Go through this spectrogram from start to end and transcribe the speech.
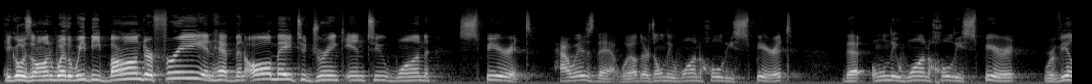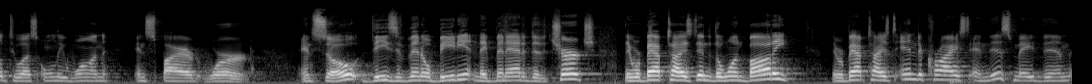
He goes on, whether we be bond or free, and have been all made to drink into one Spirit. How is that? Well, there's only one Holy Spirit, that only one Holy Spirit revealed to us only one inspired word. And so these have been obedient and they've been added to the church. They were baptized into the one body, they were baptized into Christ, and this made them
